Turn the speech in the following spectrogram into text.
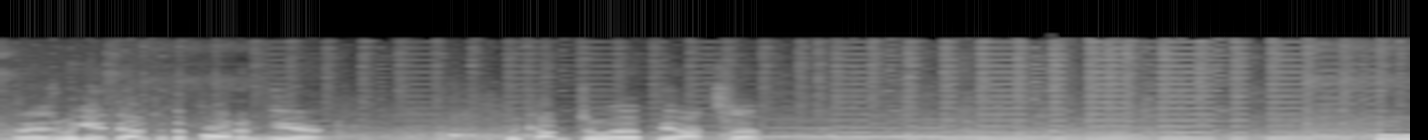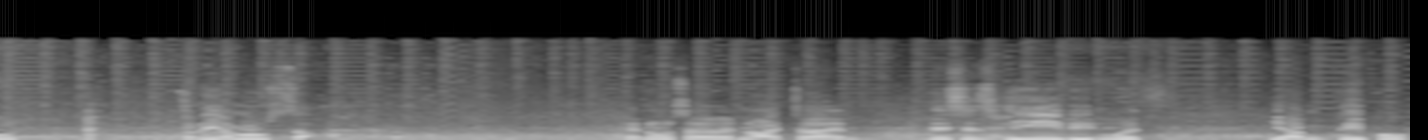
And as we get down to the bottom here, we come to a piazza called Trilussa. And also at night time, this is heaving with young people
